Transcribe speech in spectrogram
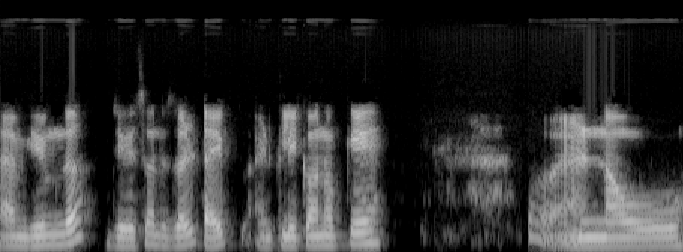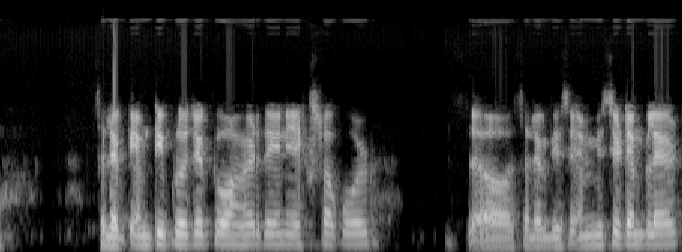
i am giving the json result type and click on ok and now select empty project to avoid the any extra code uh, select this mvc template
